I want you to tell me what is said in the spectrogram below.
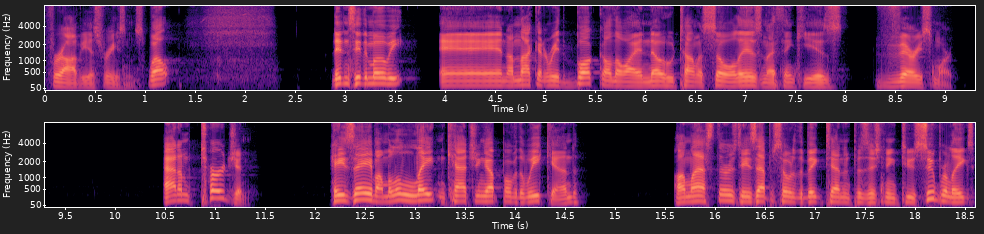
for obvious reasons. Well, didn't see the movie, and I'm not going to read the book, although I know who Thomas Sowell is, and I think he is very smart. Adam Turgeon. Hey, Zabe, I'm a little late in catching up over the weekend on last Thursday's episode of the Big Ten and positioning two Super Leagues.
